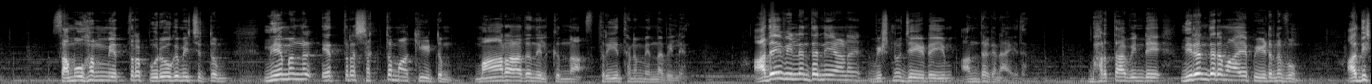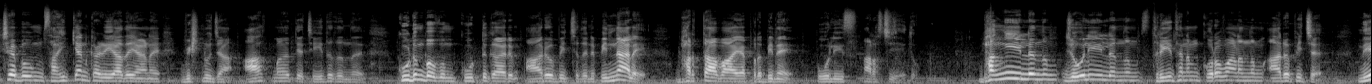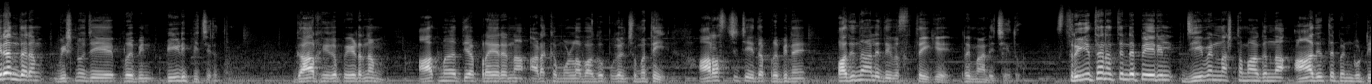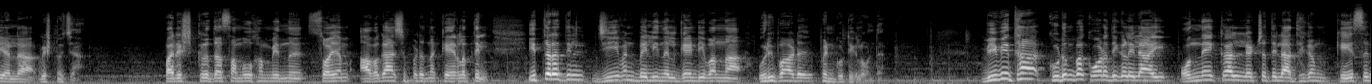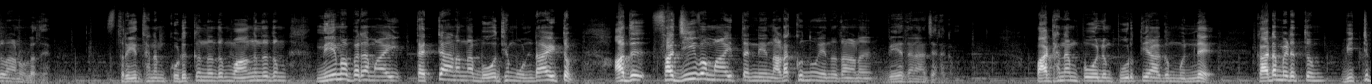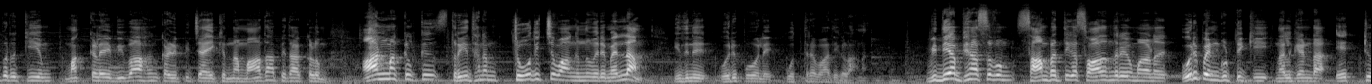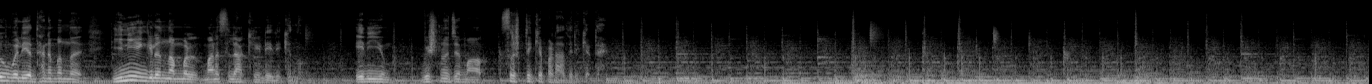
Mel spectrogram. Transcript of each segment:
സമൂഹം എത്ര പുരോഗമിച്ചിട്ടും നിയമങ്ങൾ എത്ര ശക്തമാക്കിയിട്ടും മാറാതെ നിൽക്കുന്ന സ്ത്രീധനം എന്ന വില്ലൻ. അതേ വില്ലൻ തന്നെയാണ് വിഷ്ണുജയുടെയും അന്തകനായത് ഭർത്താവിന്റെ നിരന്തരമായ പീഡനവും അധിക്ഷേപവും സഹിക്കാൻ കഴിയാതെയാണ് വിഷ്ണുജ ആത്മഹത്യ ചെയ്തതെന്ന് കുടുംബവും കൂട്ടുകാരും ആരോപിച്ചതിന് പിന്നാലെ ഭർത്താവായ പ്രഭിനെ പോലീസ് അറസ്റ്റ് ചെയ്തു. ഭംഗിയില്ലെന്നും ജോലിയില്ലെന്നും സ്ത്രീധനം കുറവാണെന്നും ആരോപിച്ച് നിരന്തരം വിഷ്ണുജയെ പ്രബിൻ പീഡിപ്പിച്ചിരുന്നു. ഗാർഹിക പീഡനം ആത്മഹത്യാ പ്രേരണ അടക്കമുള്ള വകുപ്പുകൾ ചുമത്തി അറസ്റ്റ് ചെയ്ത പ്രബിനെ പതിനാല് ദിവസത്തേക്ക് റിമാൻഡ് ചെയ്തു. സ്ത്രീധനത്തിന്റെ പേരിൽ ജീവൻ നഷ്ടമാകുന്ന ആദ്യത്തെ പെൺകുട്ടിയല്ല വിഷ്ണുജ. പരിഷ്കൃത സമൂഹം എന്ന് സ്വയം അവകാശപ്പെടുന്ന കേരളത്തിൽ ഇത്തരത്തിൽ ജീവൻ ബലി നൽകേണ്ടി വന്ന ഒരുപാട് പെൺകുട്ടികളുണ്ട്. വിവിധ കുടുംബ കോടതികളിലായി ഒന്നേക്കാൽ ലക്ഷത്തിലധികം കേസുകളാണുള്ളത്. സ്ത്രീധനം കൊടുക്കുന്നതും വാങ്ങുന്നതും നിയമപരമായി തെറ്റാണെന്ന ബോധ്യം ഉണ്ടായിട്ടും അത് സജീവമായി തന്നെ നടക്കുന്നു എന്നതാണ് വേദനാജനകം. പഠനം പോലും പൂർത്തിയാകും മുന്നേ കടമെടുത്തും വിറ്റുപെറുക്കിയും മക്കളെ വിവാഹം കഴിപ്പിച്ചയക്കുന്ന മാതാപിതാക്കളും ആൺമക്കൾക്ക് സ്ത്രീധനം ചോദിച്ചു വാങ്ങുന്നവരുമെല്ലാം ഇതിന് ഒരുപോലെ ഉത്തരവാദികളാണ്. വിദ്യാഭ്യാസവും സാമ്പത്തിക സ്വാതന്ത്ര്യവുമാണ് ഒരു പെൺകുട്ടിക്ക് നൽകേണ്ട ഏറ്റവും വലിയ ധനമെന്ന് ഇനിയെങ്കിലും നമ്മൾ മനസ്സിലാക്കേണ്ടിയിരിക്കുന്നു. ഇനിയും വിഷ്ണുജമാർ സൃഷ്ടിക്കപ്പെടാതിരിക്കട്ടെ.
